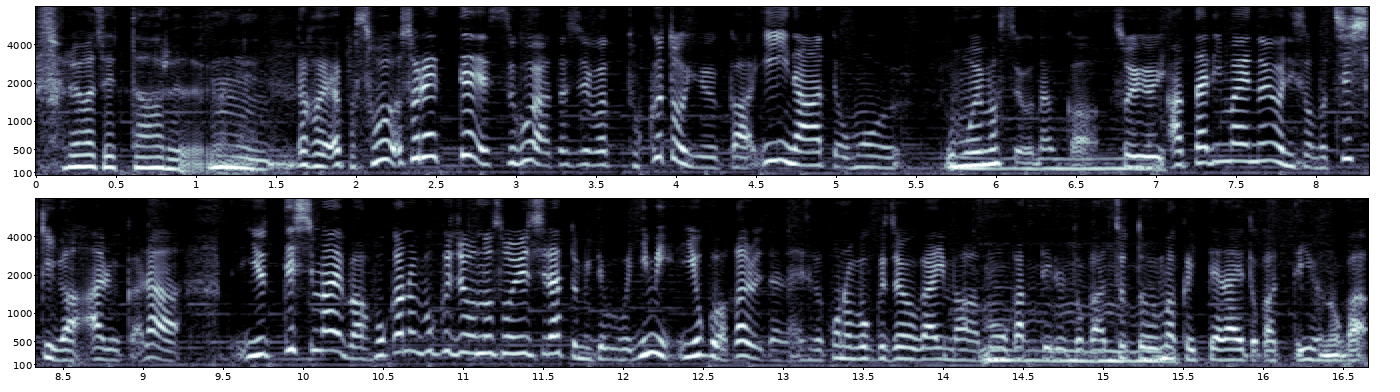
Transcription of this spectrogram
それは絶対あるよね、うん、だからやっぱそそれってすごい私は得というかいいなって思う思いますよ。なんかそういう当たり前のようにその知識があるから言ってしまえば他の牧場のそういうちらっと見ても意味よくわかるじゃないですか。この牧場が今儲かってるとかちょっとうまくいってないとかっていうのが。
